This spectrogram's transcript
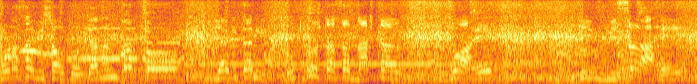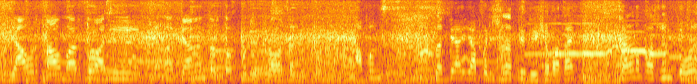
थोडासा विसावतो. त्यानंतर तो या ठिकाणी उत्कृष्ट असा नाश्ता जो आहे जी मिसळ आहे यावर ताव मारतो आणि त्यानंतर तो पुढील प्रवासात येतो. आपण सध्या या परिसरातले दृश्य पाहत आहे. कराडपासून केवळ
